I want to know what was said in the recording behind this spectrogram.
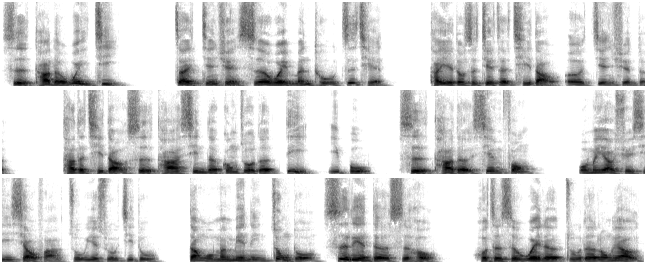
是他的慰藉。在拣选十二位门徒之前，他也都是借着祈祷而拣选的。他的祈祷是他新的工作的第一步，是他的先锋。我们要学习效法主耶稣基督。当我们面临众多试炼的时候，或者是为了主的荣耀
